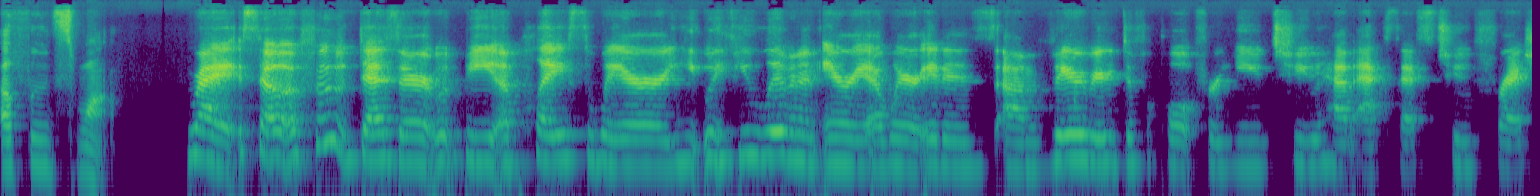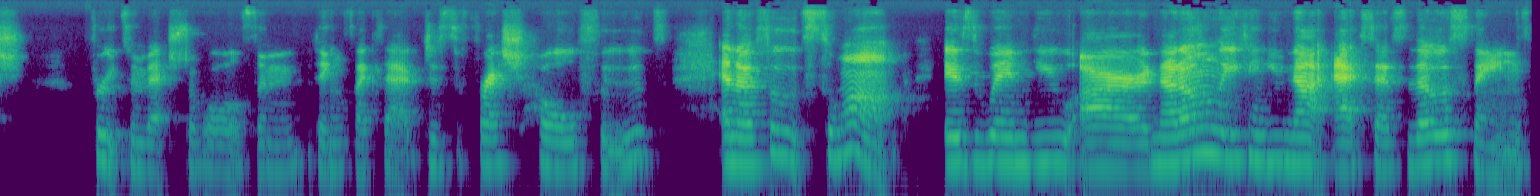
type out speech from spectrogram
a food swamp Right. So a food desert would be a place where you, if you live in an area where it is um, very, very difficult for you to have access to fresh fruits and vegetables and things like that, just fresh whole foods. And a food swamp is when you are not only can you not access those things,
